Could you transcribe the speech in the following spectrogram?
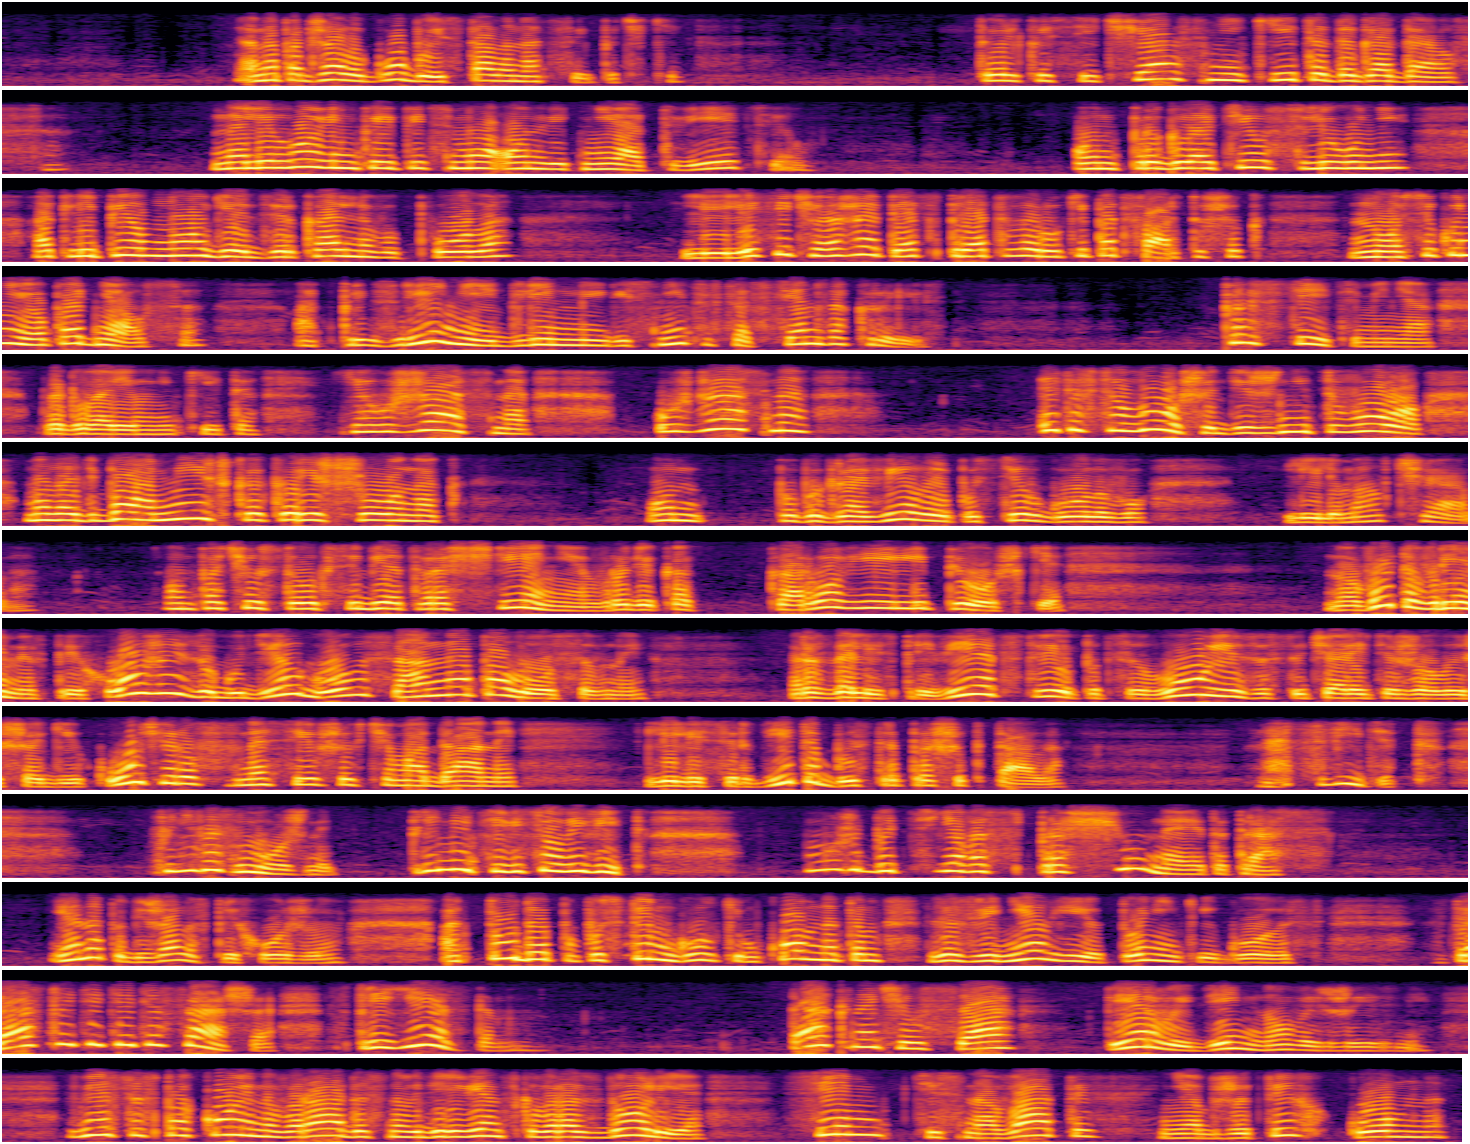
Она поджала губы и стала на цыпочки. Только сейчас Никита догадался. На лиловенькое письмо он ведь не ответил. Он проглотил слюни, отлепил ноги от зеркального пола. Лиля сейчас же опять спрятала руки под фартушек. Носик у нее поднялся. От презрения длинные ресницы совсем закрылись. «Простите меня», — проговорил Никита. «Я ужасно, ужасно...» Это все лошади, жнитво, молодьба, Мишка, корешонок. Он побагровел и опустил голову. Лиля молчала. Он почувствовал к себе отвращение, вроде как коровьей лепешки. Но в это время в прихожей загудел голос Анны Аполосовны. Раздались приветствия, поцелуи, застучали тяжелые шаги кучеров, вносивших чемоданы. Лиля сердито быстро прошептала — нас видят. Вы невозможны. Примите веселый вид. Может быть, я вас прощу на этот раз?» И она побежала в прихожую. Оттуда по пустым гулким комнатам зазвенел ее тоненький голос. «Здравствуйте, тетя Саша! С приездом!» Так начался первый день новой жизни. Вместо спокойного, радостного деревенского раздолья семь тесноватых, необжитых комнат,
